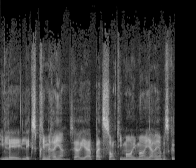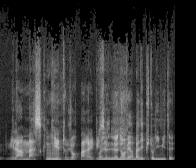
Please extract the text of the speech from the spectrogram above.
il est- il exprime rien. C'est-à-dire, il n'y a pas de sentiment humain, il n'y a rien, parce qu'il a un masque qui Mhm. est toujours pareil. Puis Ouais, c'est- le, non-verbal est plutôt limité.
